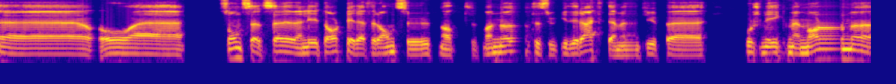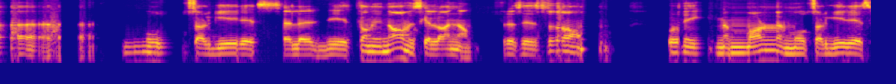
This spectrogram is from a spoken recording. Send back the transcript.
Eh, og eh, Sånn sett så er det jo en litt artig referanse, uten at man møtes jo ikke direkte, men den type hvordan det gikk med Malmö eh, mot Salgiris, eller de skandinaviske landene, for å si det sånn. Hvordan det gikk med Malmö mot Salgiris,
